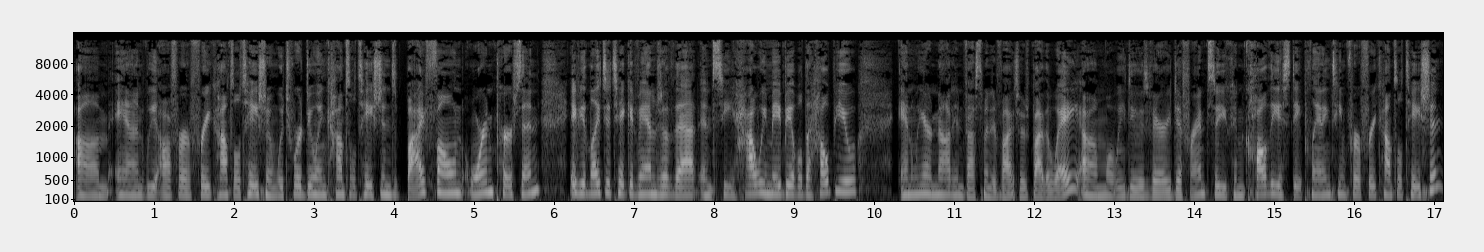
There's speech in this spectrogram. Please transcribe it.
um, and we offer a free consultation, which we're doing consultations by phone or in person. If you'd like to take advantage of that and see how we may be able to help you, and we are not investment advisors, by the way. Um, what we do is very different. So you can call the estate planning team for a free consultation.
